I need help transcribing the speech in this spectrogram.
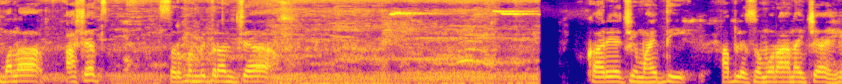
मला अशाच सर्पमित्रांच्या कार्याची माहिती आपल्यासमोर आणायची आहे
